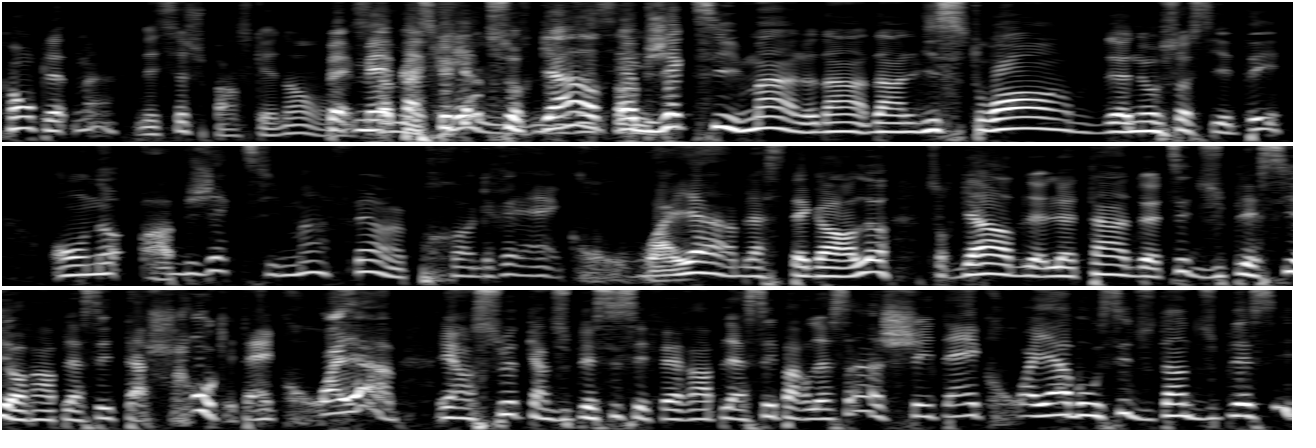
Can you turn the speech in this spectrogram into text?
Complètement. Mais ça, je pense que non. Ben, mais parce que quand tu regardes objectivement là, dans, dans l'histoire de nos sociétés, on a objectivement fait un progrès incroyable à cet égard-là. Tu regardes le, temps de, tu sais, Duplessis a remplacé Tachereau, qui est incroyable. Et ensuite, quand Duplessis s'est fait remplacer par le Sage, c'est incroyable aussi du temps de Duplessis.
